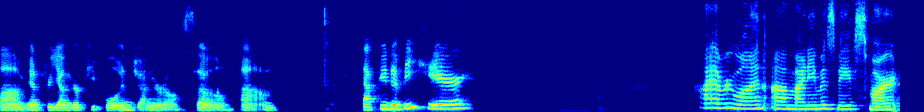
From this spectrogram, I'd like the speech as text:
um, and for younger people in general. So um, happy to be here. Hi, everyone. Um, my name is Maeve Smart.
